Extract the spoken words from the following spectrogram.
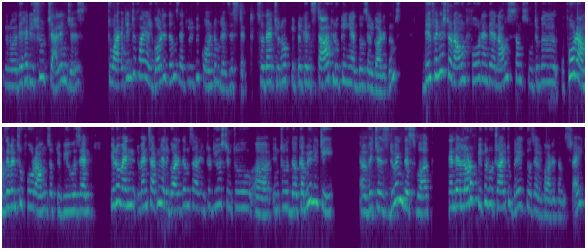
you know, they had issued challenges to identify algorithms that will be quantum resistant so that, you know, people can start looking at those algorithms. They finished around four and they announced some suitable four rounds. They went through four rounds of reviews and, you know, when, when certain algorithms are introduced into, uh, into the community, uh, which is doing this work, then there are a lot of people who try to break those algorithms, right?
